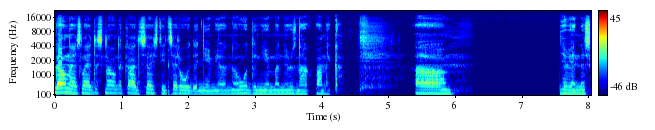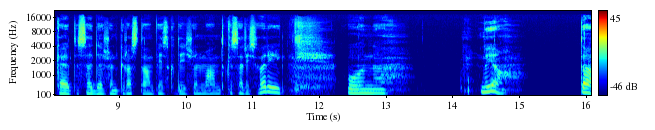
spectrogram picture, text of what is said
galvenais, lai tas nav nekāds saistīts ar ūdeņiem, jo no ūdeņiem man uznāk panika. Uh, ja vien neskaita sēdēšana krastā un pieskatīšana mantu, kas arī svarīgi. Un, uh, nu jā, tā,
